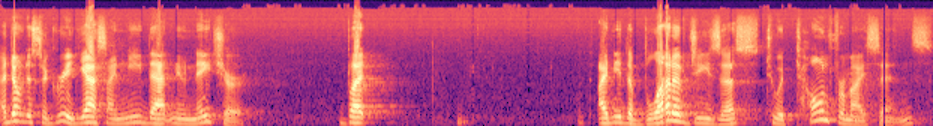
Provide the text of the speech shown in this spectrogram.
I don't disagree. Yes, I need that new nature. But I need the blood of Jesus to atone for my sins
